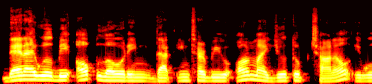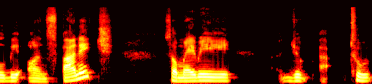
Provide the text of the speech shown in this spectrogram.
Then I will be uploading that interview on my YouTube channel. It will be on Spanish, so maybe you uh, to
